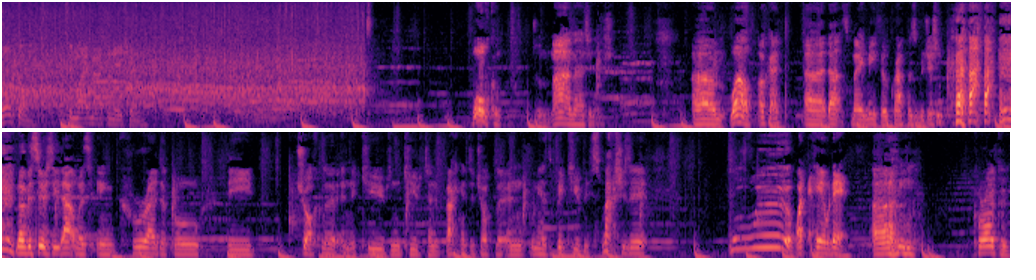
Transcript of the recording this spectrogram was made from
Welcome to my imagination. Welcome to my imagination. Um, well, okay. Uh, that's made me feel crap as a magician. no, but seriously, that was incredible. The chocolate and the cubes, and the cubes turn it back into chocolate. And when he has the big cube, he smashes it. Woo, what the hell that? Um, Karaku.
